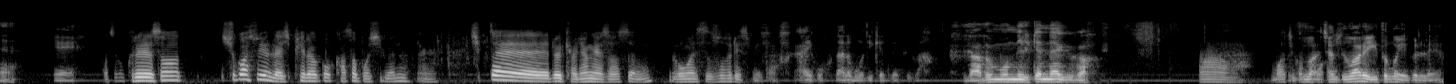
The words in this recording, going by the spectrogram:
예. 예. 어쨌든 그래서 Sugar Sweet Recipe라고 가서 보시면은 예, 10대를 겨냥해서 쓴 로맨스 소설이 있습니다. 아이고 나는 못 읽겠네 그거. 나도 못 읽겠네 그거. 아, 뭐 어쨌건 누아, 전 누아래 읽던 거 읽을래요.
